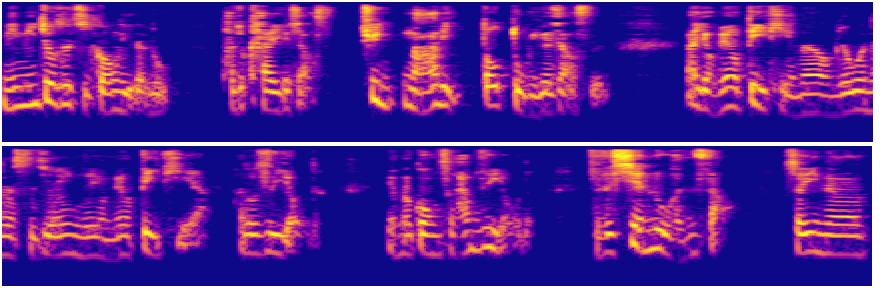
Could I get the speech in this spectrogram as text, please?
明明就是几公里的路，他就开一个小时，去哪里都堵一个小时。那有没有地铁呢？我们就问那司机，你有没有地铁啊？他说是有的。有没有公车？他们是有的，只是线路很少。所以呢，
